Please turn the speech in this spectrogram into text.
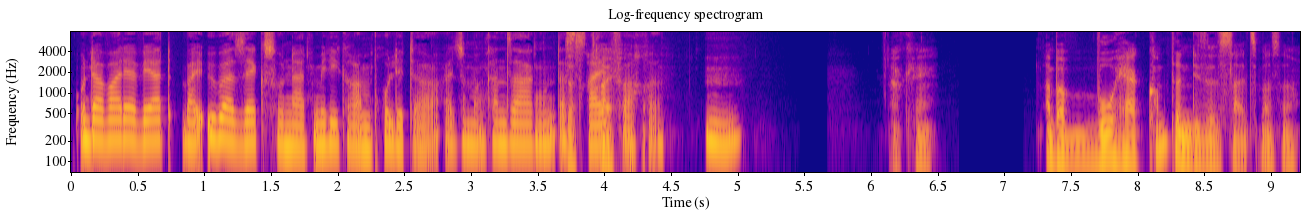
und da war der Wert bei über 600 Milligramm pro Liter. Also man kann sagen, das, das Dreifache. Dreifache. Mhm. Okay. Aber woher kommt denn dieses Salzwasser?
